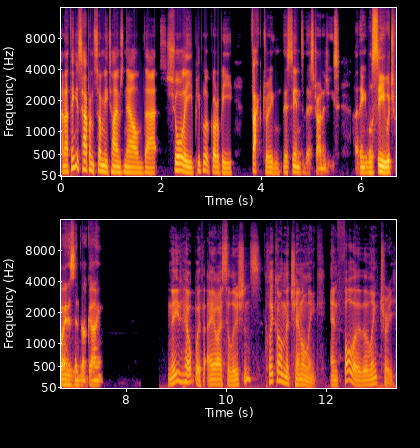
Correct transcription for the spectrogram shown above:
And I think it's happened so many times now that surely people have got to be factoring this into their strategies. I think we'll see which way this ends up going. Need help with AI solutions? Click on the channel link and follow the link tree.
